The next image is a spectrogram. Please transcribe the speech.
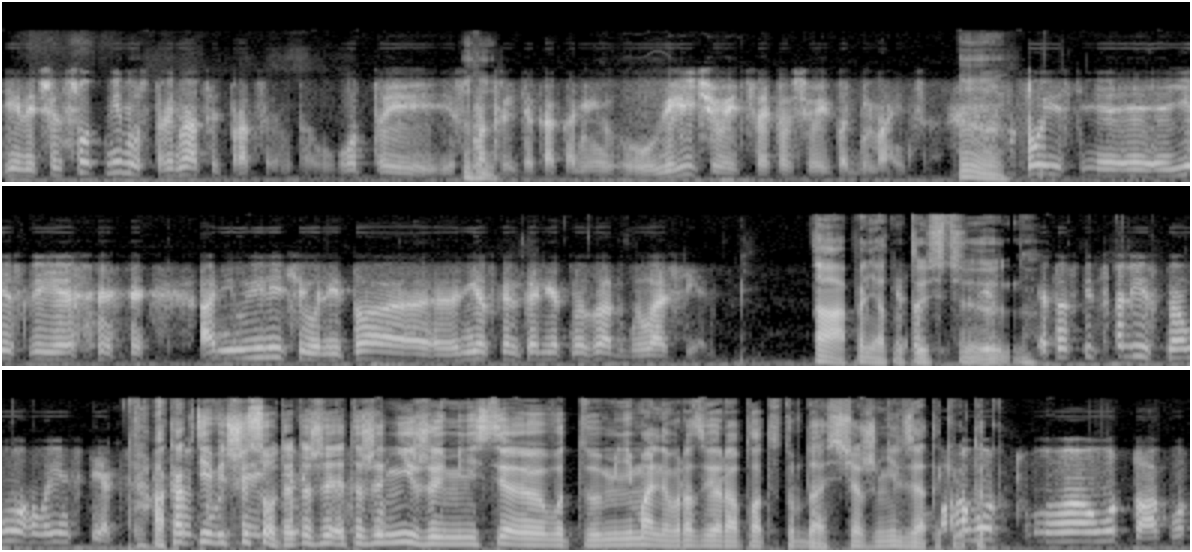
9600 минус 13 процентов. Вот и смотрите, как они увеличиваются, это все и поднимается. Mm. То есть, э, если они увеличивали, то э, несколько лет назад было 7. А, понятно, это, то есть... Э, это специалист налоговой инспекции. А как 9600? Это же, это же ниже министер... вот, минимального размера оплаты труда. Сейчас же нельзя такие. А вот, так... вот так вот.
